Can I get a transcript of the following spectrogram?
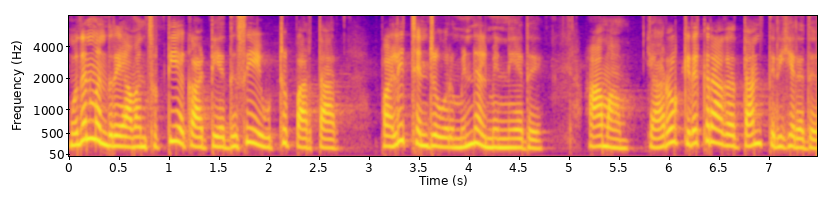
முதன்மந்திரி அவன் சுட்டிய காட்டிய திசையை உற்று பார்த்தார். பளிச்சென்று ஒரு மின்னல் மின்னியது. ஆமாம் யாரோ கிடக்கிறாகத்தான் தெரிகிறது.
